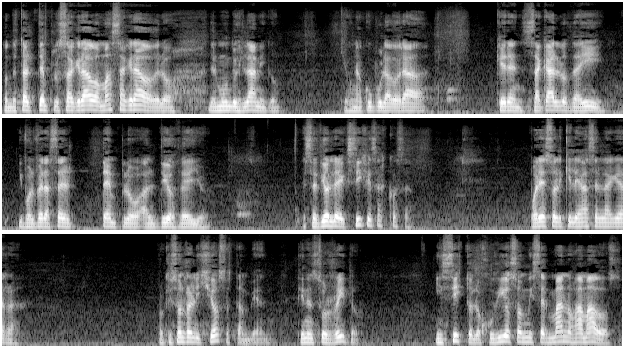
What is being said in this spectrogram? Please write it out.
donde está el templo sagrado, más sagrado de los, del mundo islámico, que es una cúpula dorada, quieren sacarlos de ahí y volver a ser el templo al Dios de ellos. Ese Dios les exige esas cosas. Por eso el que les hacen la guerra. Porque son religiosos también, tienen sus ritos. Insisto, los judíos son mis hermanos amados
